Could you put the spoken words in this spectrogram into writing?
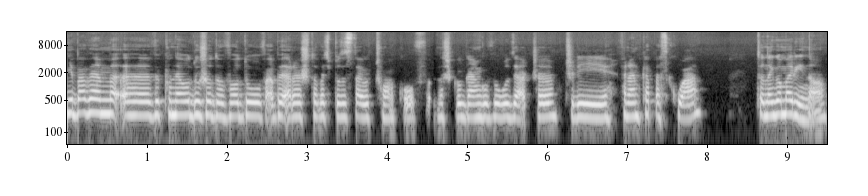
niebawem e, wypłynęło dużo dowodów, aby aresztować pozostałych członków naszego gangu wyłudzaczy, czyli Franka Pasqua, Tonego Marino,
